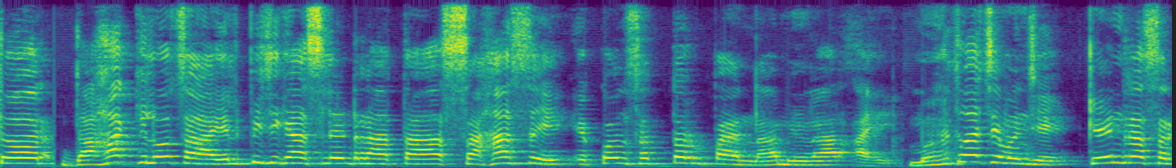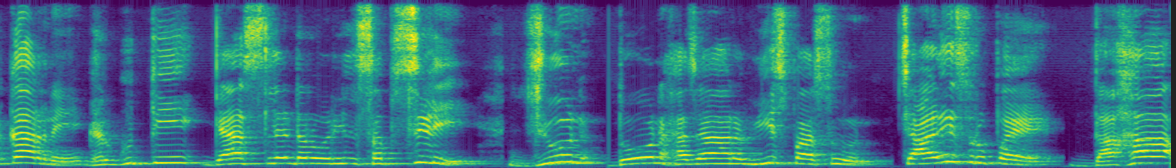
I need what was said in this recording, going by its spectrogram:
तर दहा किलोचा एलपीजी गॅस सिलेंडर आता सहाशे एकोणसत्तर रुपयांना मिळणार आहे. महत्त्वाचे म्हणजे केंद्र सरकारने घरगुती गॅस सिलेंडरवरील सबसिडी जून दोन हजार वीसपासून चाळीस रुपये दहा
